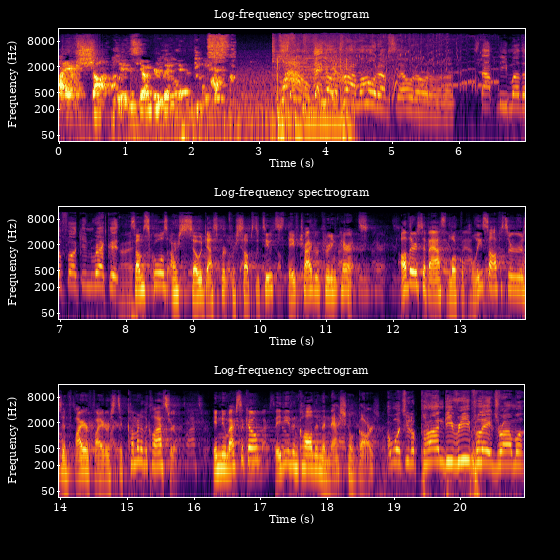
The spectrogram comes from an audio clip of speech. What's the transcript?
I have shot kids younger than him. Wow! Hey, yo, drama, hold up, sir. Hold on, hold on, hold on. Stop the motherfucking record. Some schools are so desperate for substitutes, they've tried recruiting parents. Others have asked local police officers and firefighters to come into the classroom. In New Mexico, they've even called in the National Guard. I want you to pondy replay drama.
